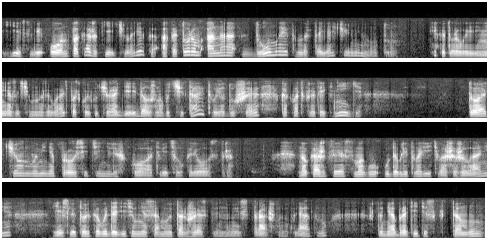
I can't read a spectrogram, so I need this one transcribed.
если он покажет ей человека, о котором она думает в настоящую минуту, и которого ей незачем называть, поскольку чародей, должно быть, читает в ее душе, как в открытой книге. «То, о чем вы меня просите, нелегко», — ответил Калиостро. «Но, кажется, я смогу удовлетворить ваше желание», — если только вы дадите мне самую торжественную и страшную клятву, что не обратитесь к тому,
